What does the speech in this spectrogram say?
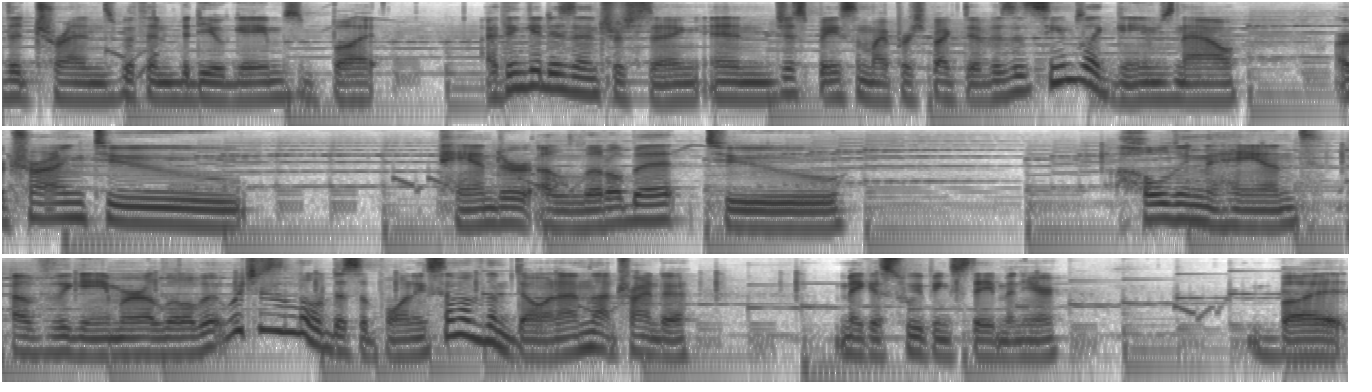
the trends within video games, but I think it is interesting, and just based on my perspective, is it seems like games now are trying to pander a little bit to holding the hand of the gamer a little bit, which is a little disappointing. Some of them don't. I'm not trying to make a sweeping statement here, but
